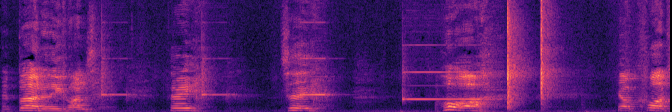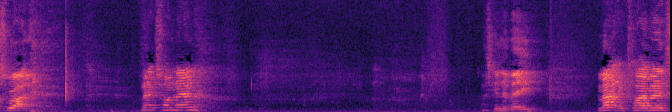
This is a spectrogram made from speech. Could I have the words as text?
They're burning these ones. Three, two, four. Your quads, right. Next one then. It's gonna be mountain climbers.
